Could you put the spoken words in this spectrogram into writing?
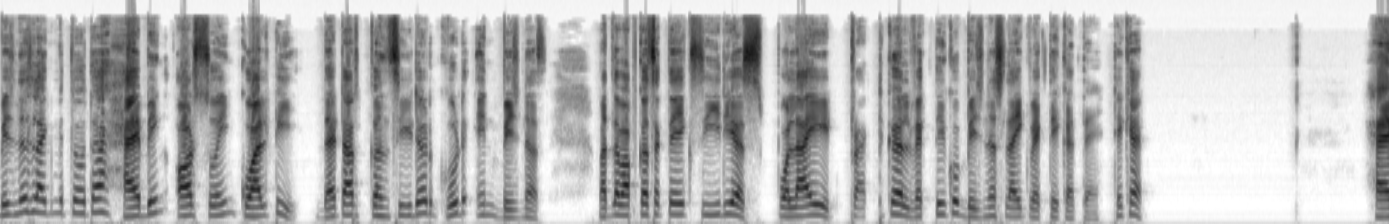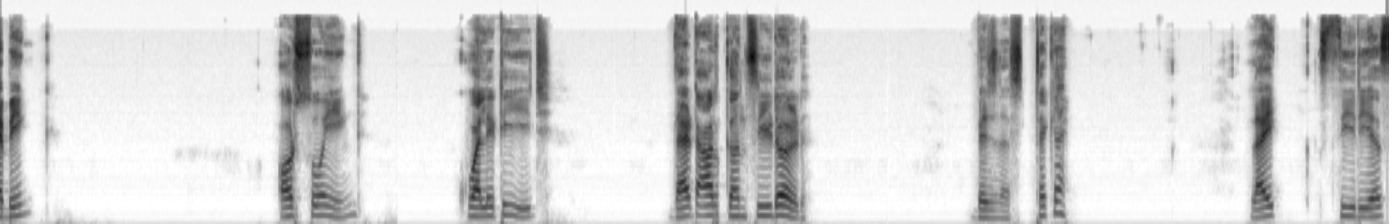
बिज़नेस लाइक में तो होता है having or showing quality that are considered good in business मतलब आप कह सकते हैं एक सीरियस पोलाइट प्रैक्टिकल व्यक्ति को बिज़नेस लाइक व्यक्ति कहते हैं, ठीक है? Having or showing qualities that are considered business ठीक है like serious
